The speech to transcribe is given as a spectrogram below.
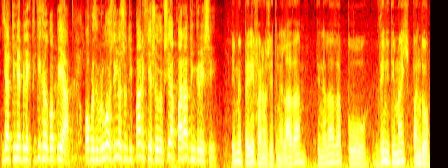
για την επιλεκτική χρεοκοπία. Ο Πρωθυπουργός δήλωσε ότι υπάρχει αισιοδοξία παρά την κρίση. Είμαι περήφανος για την Ελλάδα, την Ελλάδα που δίνει τη μάχη παντού.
